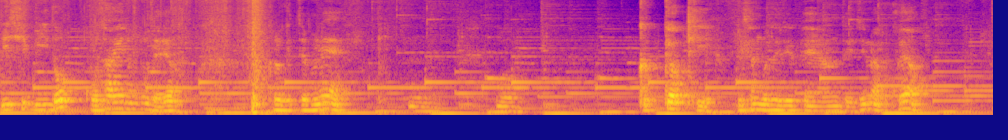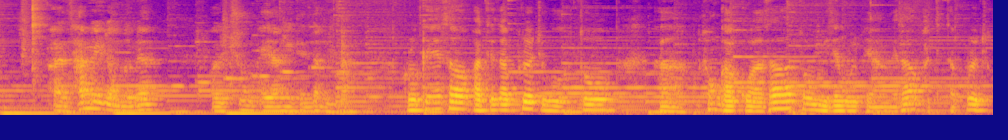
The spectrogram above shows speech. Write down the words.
22도 그 사이 정도 돼요. 그렇기 때문에 음, 뭐 급격히 미생물들이 배양되지는 않고요. 한 3일 정도면 얼추 배양이 된답니다. 그렇게 해서 밭에다 뿌려주고 또 아, 통 갖고 와서 또 미생물 배양해서 밭에다 뿌려주고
